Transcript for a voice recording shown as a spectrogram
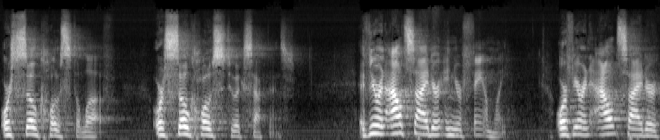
or so close to love or so close to acceptance. If you're an outsider in your family, or if you're an outsider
